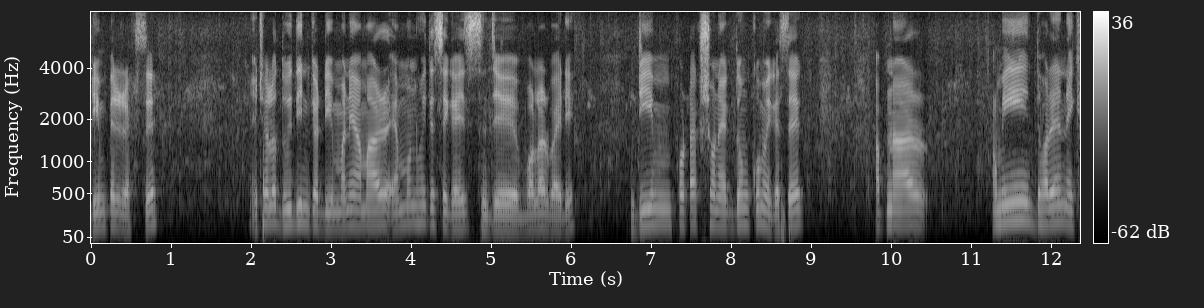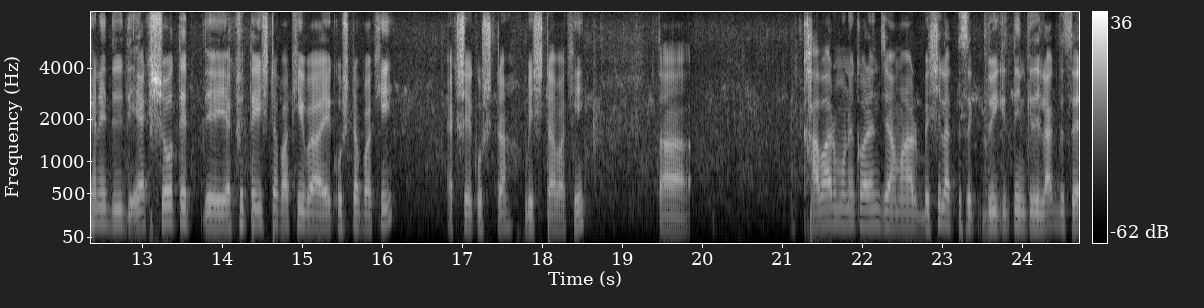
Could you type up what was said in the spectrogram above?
ডিম পেড়ে রাখছে। এটা হলো দুই দিনকার ডিম মানে আমার এমন হইতেছে গাইজ যে বলার বাইরে। ডিম প্রোডাকশন একদম কমে গেছে। আপনার, আমি ধরেন এখানে দুই একশো একশো তেইশটা পাখি বা একুশটা পাখি, একশো একুশটা, বিশটা পাখি। তা খাবার মনে করেন যে আমার বেশি লাগতেছে, দুই কি, তিন কেজি লাগতেছে।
